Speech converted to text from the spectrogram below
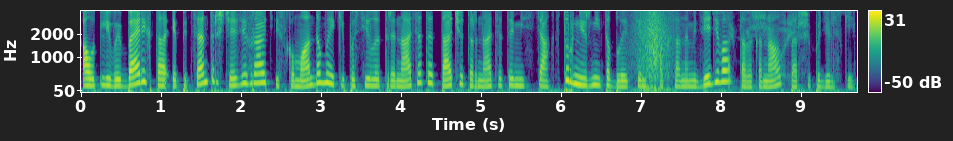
А от лівий берег та епіцентр ще зіграють із командами, які посіли 13 та 14 місця в турнірній таблиці. Оксана Медведєва, телеканал Перший Подільський.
